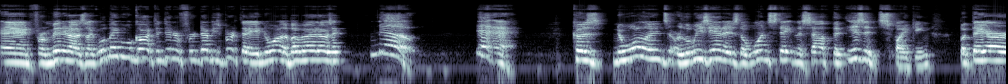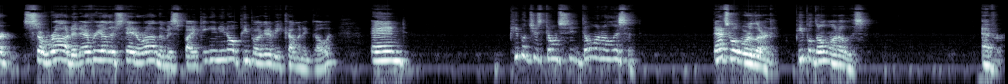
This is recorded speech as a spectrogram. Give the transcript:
And for a minute, I was like, well, maybe we'll go out to dinner for Debbie's birthday in New Orleans. But I was like, no. Yeah. Because New Orleans or Louisiana is the one state in the South that isn't spiking, but they are surrounded. Every other state around them is spiking. And you know, people are going to be coming and going. And people just don't see, don't want to listen. That's what we're learning. People don't want to listen. Ever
